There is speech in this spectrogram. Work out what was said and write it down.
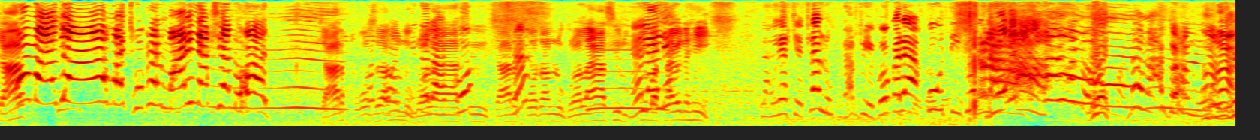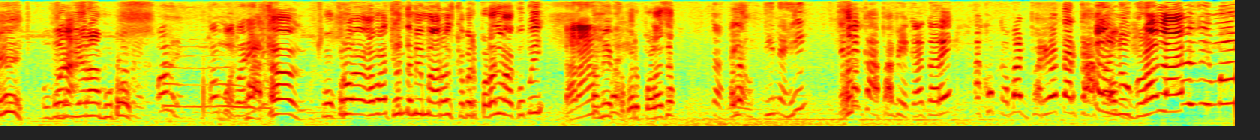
ચાર ઓ માગા મારા છોકરાને મારી નાખશે આ ડોહાત ચાર પાંચ લુગડો લાયા છે. ચાર પાંચ લુગડો લાયા છે. રૂપિયો. બતાવ્યો નહીં. લાલ્યા કેટલા લુગડા ભેગો કરે આખું તીજો છોકરો આવા થયો તમે મારો જ ખબર પડે વાકુ ભાઈ તમે ખબર પડે છે? બુદ્ધિ નહીં? જેટલા કાપા ભેગા કરે આખો કબાટ ભર્યો તાર કાપા લુગડો લાવ્યો છે માં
